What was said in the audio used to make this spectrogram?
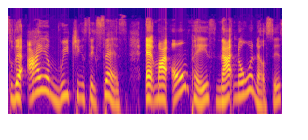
so that I am reaching success at my own pace, not no one else's,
